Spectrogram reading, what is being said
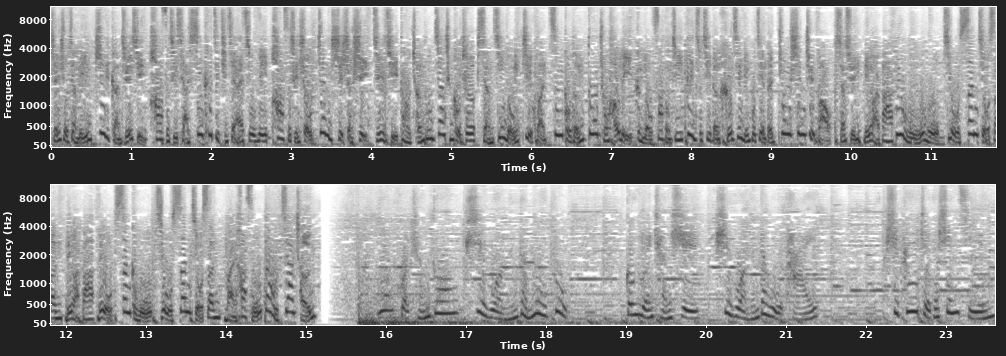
神兽降临，质感觉醒，哈弗旗下新科技旗舰 SUV 哈弗神兽正式上市，即日起到成都嘉诚购车，享金融、置换、增购等多重好礼，更有发动机、变速器等核心零部件的终身质保。详询零二八六五五五九三九三零二八六三个五九三九三，买哈弗到嘉诚。烟火成都是我们的幕布，公园城市是我们的舞台，是歌者的深情，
